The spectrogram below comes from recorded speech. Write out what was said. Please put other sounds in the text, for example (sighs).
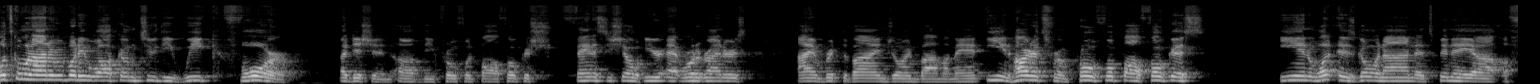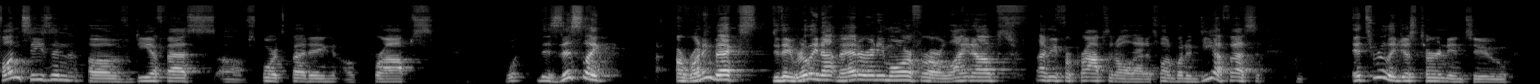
What's going on, everybody? Welcome to the week four edition of the Pro Football Focus Fantasy Show here at RotoGrinders. I am Brit Devine, joined by my man Ian Hartitz from Pro Football Focus. Ian, what is going on? It's been a, uh, a fun season of DFS, of sports betting, of props. What, is this like our running backs? Do they really not matter anymore for our lineups? I mean, for props and all that, it's fun. But in DFS, it's really just turned into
